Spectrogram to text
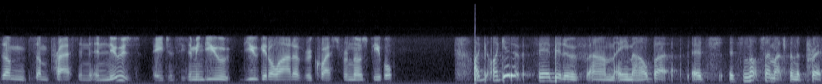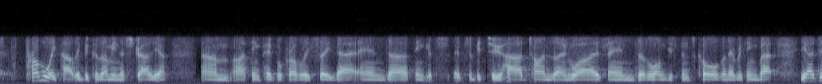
some some press and, and news agencies. I mean, do you do you get a lot of requests from those people? I, I get a fair bit of um, email, but it's it's not so much from the press. Probably partly because I'm in Australia. Um, I think people probably see that and uh, think it's it's a bit too hard time zone wise and the long distance calls and everything. But yeah, I, do,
